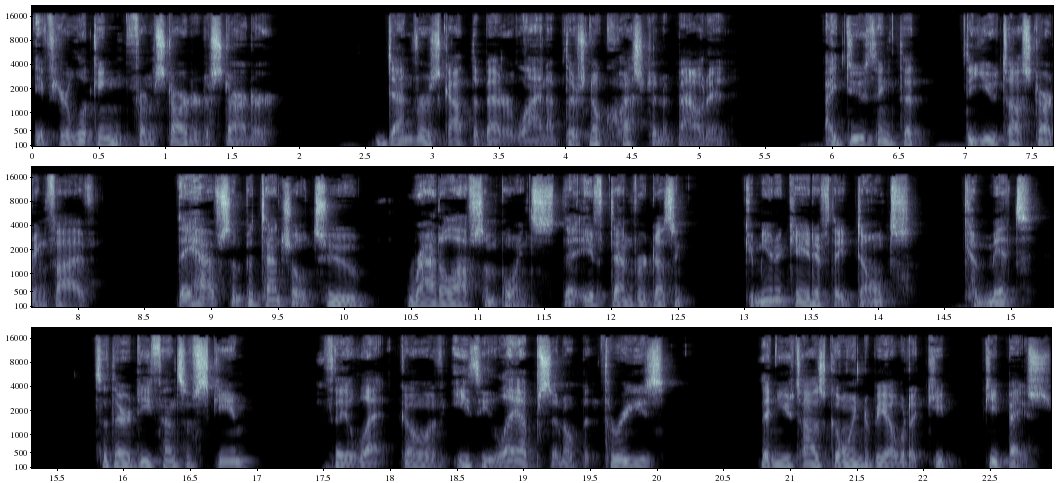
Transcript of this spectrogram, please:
if you're looking from starter to starter, Denver's got the better lineup. There's no question about it. I do think that the Utah starting five, they have some potential to rattle off some points. That if Denver doesn't communicate, if they don't commit to their defensive scheme, if they let go of easy layups and open threes, then Utah's going to be able to keep keep pace.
